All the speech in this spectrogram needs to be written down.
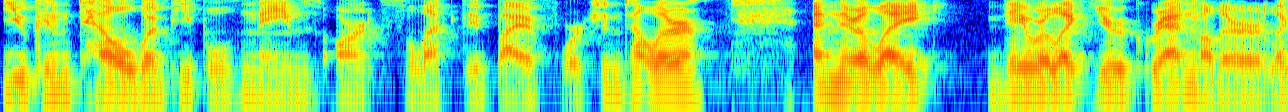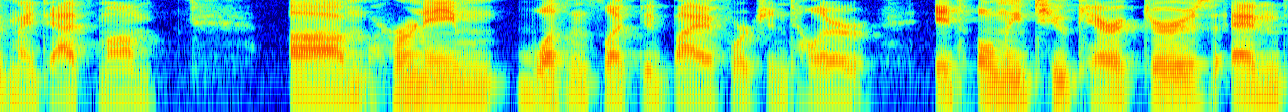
you can tell when people's names aren't selected by a fortune teller, and they're like, they were like your grandmother, like my dad's mom. Um, her name wasn't selected by a fortune teller. It's only two characters, and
